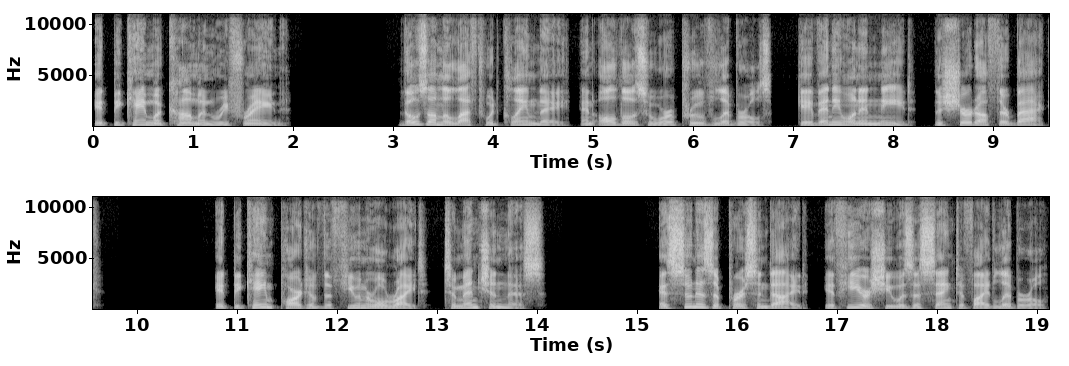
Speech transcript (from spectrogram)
It became a common refrain. Those on the left would claim they, and all those who were approved liberals, gave anyone in need the shirt off their back. It became part of the funeral rite to mention this. As soon as a person died, if he or she was a sanctified liberal,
